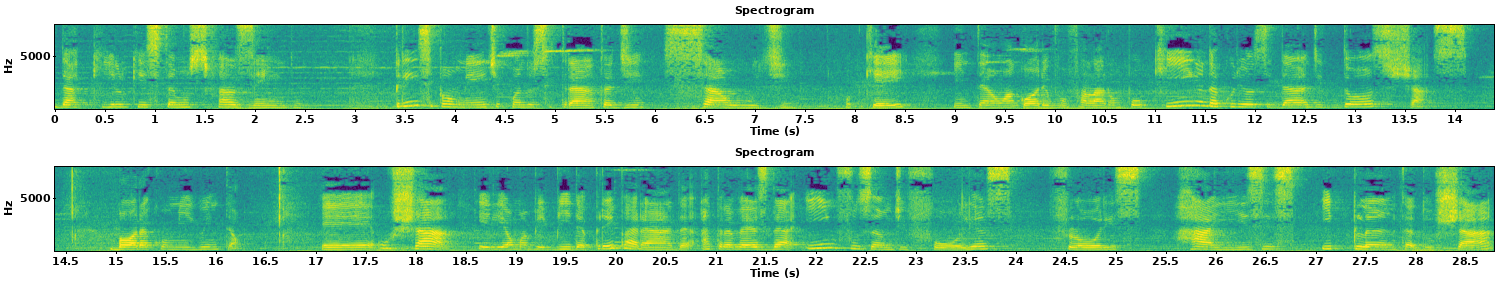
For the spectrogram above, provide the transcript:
daquilo que estamos fazendo, principalmente quando se trata de saúde, ok? Então agora eu vou falar um pouquinho da curiosidade dos chás. Bora comigo então. É, o chá ele é uma bebida preparada através da infusão de folhas, flores, raízes e planta do chá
